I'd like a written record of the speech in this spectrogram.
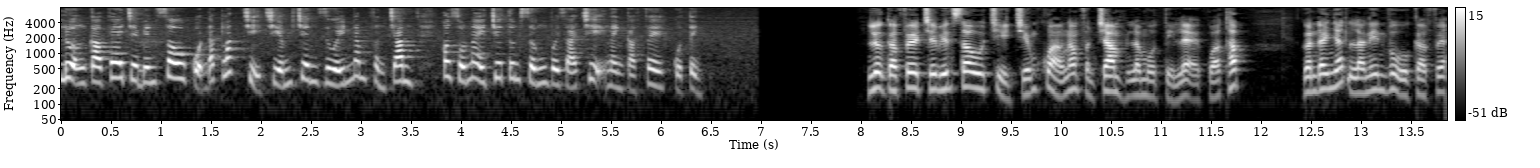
Lượng cà phê chế biến sâu của Đắk Lắk chỉ chiếm trên dưới 5%, con số này chưa tương xứng với giá trị ngành cà phê của tỉnh. Lượng cà phê chế biến sâu chỉ chiếm khoảng 5% là một tỷ lệ quá thấp. Gần đây nhất là niên vụ cà phê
